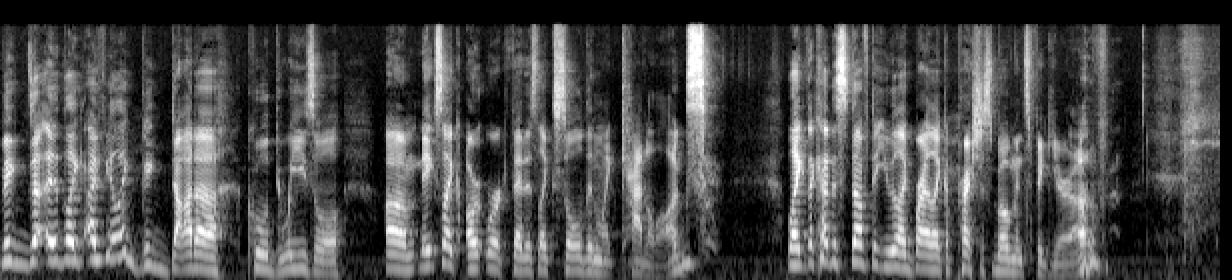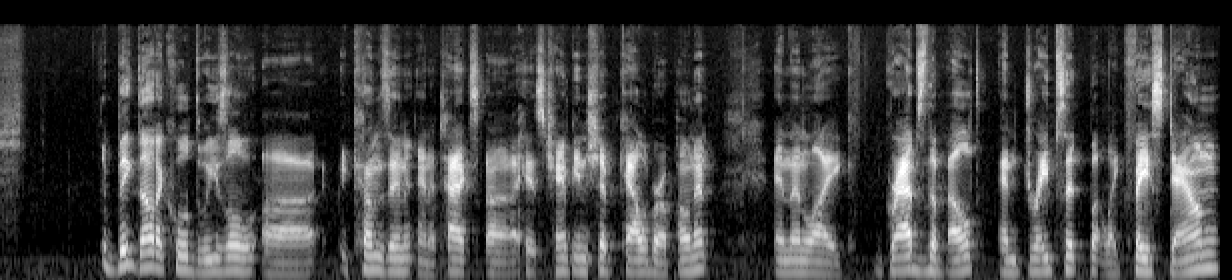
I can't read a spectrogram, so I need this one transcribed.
Big Da- like I feel like Big Dada Cool Dweezil um makes like artwork that is like sold in like catalogs. like the kind of stuff that you like buy like a precious moments figure of. Big Dada Cool Dweezil uh, comes in and attacks uh, his championship caliber opponent, and then like grabs the belt and drapes it, but like face down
